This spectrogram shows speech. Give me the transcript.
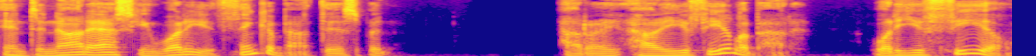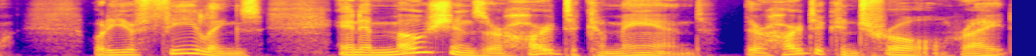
into not asking, "What do you think about this?" but how do I, how do you feel about it? What do you feel? What are your feelings? And emotions are hard to command. They're hard to control, right?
